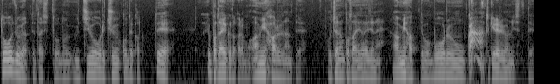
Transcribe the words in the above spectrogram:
道場やってた人のうちを俺中古で買ってやっぱ大工だからもう網張るなんてお茶の子最大じゃない。網張ってもボールをガーンと切れるようにして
